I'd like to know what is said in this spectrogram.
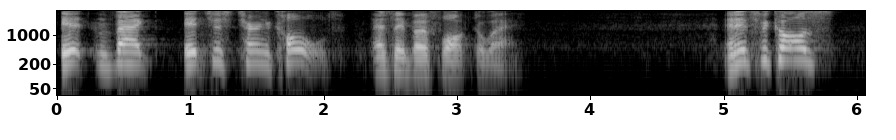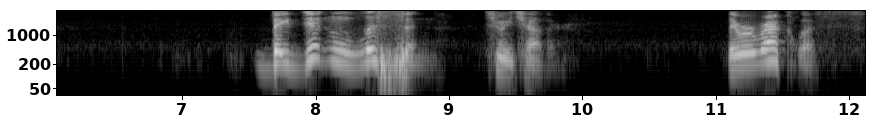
It, in fact, it just turned cold as they both walked away. And it's because they didn't listen to each other. They were reckless,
